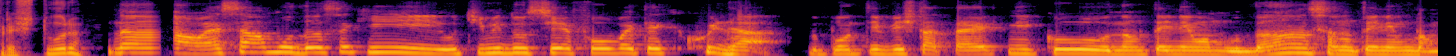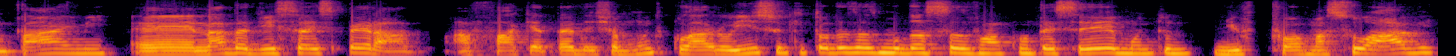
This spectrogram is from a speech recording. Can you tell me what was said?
infraestrutura? Não, essa é uma mudança que o time do CFO vai ter que cuidar. Do ponto de vista técnico, não tem nenhuma mudança, não tem nenhum downtime, é, nada disso é esperado. A FAC até deixa muito claro isso, que todas as mudanças vão acontecer muito de forma suave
